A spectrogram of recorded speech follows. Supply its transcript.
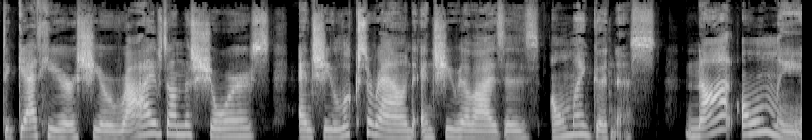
to get here. She arrives on the shores and she looks around and she realizes, oh my goodness, not only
